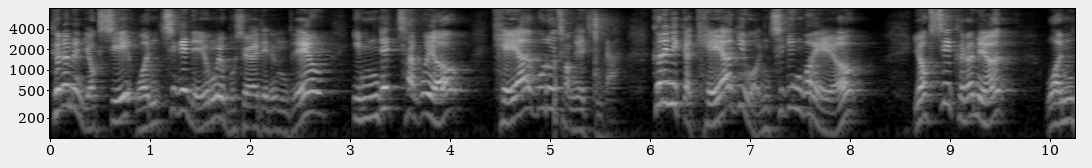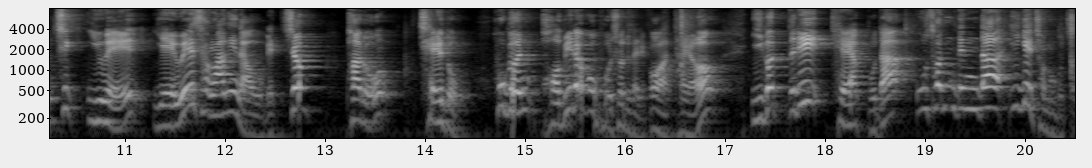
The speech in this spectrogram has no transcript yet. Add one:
그러면 역시 원칙의 내용을 보셔야 되는데요. 임대차고요. 계약으로 정해진다. 그러니까 계약이 원칙인 거예요. 역시 그러면 원칙 이외에 예외 상황이 나오겠죠? 바로 제도 혹은 법이라고 보셔도 될 것 같아요. 이것들이 계약보다 우선된다. 이게 전부죠.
